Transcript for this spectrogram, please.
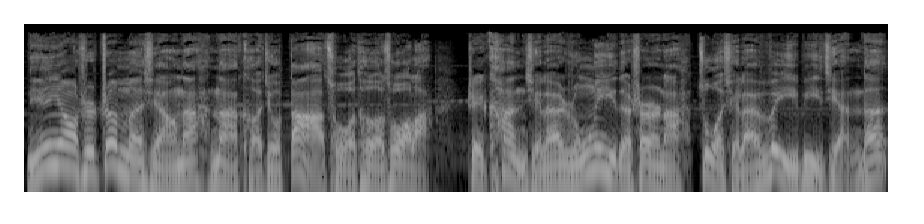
您要是这么想呢，那可就大错特错了。这看起来容易的事儿呢，做起来未必简单。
